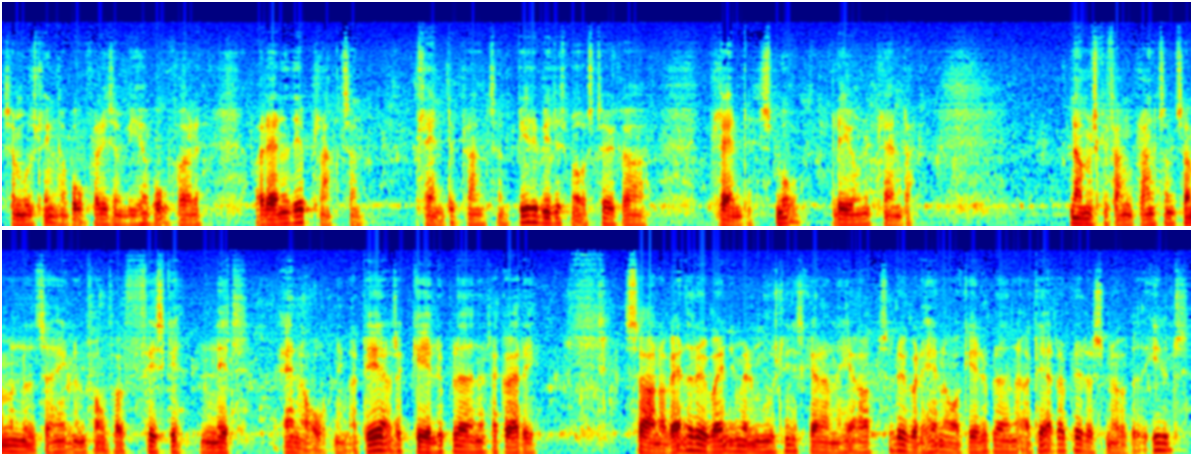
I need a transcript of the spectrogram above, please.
som muslingen har brug for, ligesom vi har brug for det. Og det andet, det er plankton. Planteplankton. Bitte, bitte små stykker plante. Små, levende planter. Når man skal fange plankton, så er man nødt til at have en eller anden form for fiskenet anordning. Og det er altså gældebladene, der gør det. Så når vandet løber ind imellem muslingeskallerne heroppe, så løber det hen over gældebladene, og der, der bliver der snuppet ilt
